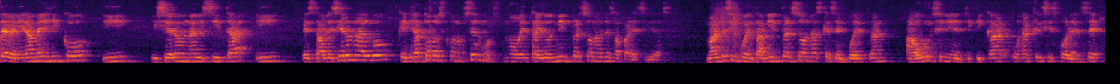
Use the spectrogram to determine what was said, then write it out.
de venir a México y hicieron una visita y establecieron algo que ya todos conocemos, 92 mil personas desaparecidas, más de 50 mil personas que se encuentran aún sin identificar una crisis forense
